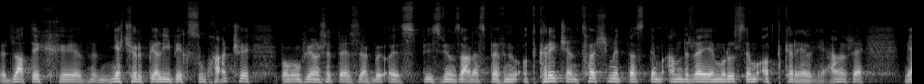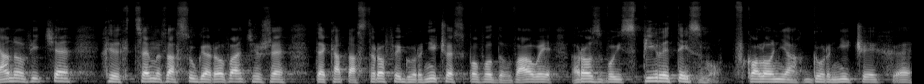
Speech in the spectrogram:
dla tych e, niecierpliwych słuchaczy, bo mówią, że to jest jakby e, związane z pewnym odkryciem. Cośmy to z tym Andrzejem Rusem odkryli, a? że mianowicie ch- chcemy zasugerować, że te katastrofy górnicze spowodowały rozwój spirytyzmu w koloniach górniczych e,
